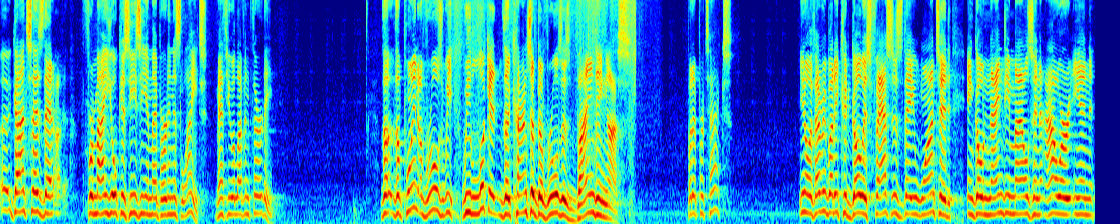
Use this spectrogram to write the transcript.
uh, God says that uh, for my yoke is easy and my burden is light. Matthew 11 30. The, the point of rules, we, we look at the concept of rules as binding us, but it protects. You know, if everybody could go as fast as they wanted and go 90 miles an hour in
